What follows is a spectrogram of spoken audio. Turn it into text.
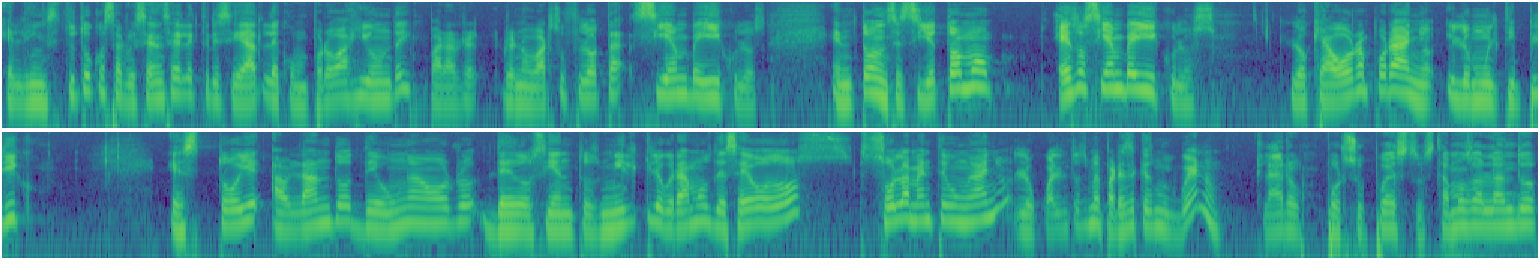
el Instituto Costarricense de Electricidad, le compró a Hyundai para renovar su flota 100 vehículos. Entonces, si yo tomo esos 100 vehículos, lo que ahorran por año, y lo multiplico estoy hablando de un ahorro de 200 mil kilogramos de CO2 solamente un año, lo cual entonces me parece que es muy bueno. Claro, por supuesto. Estamos hablando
